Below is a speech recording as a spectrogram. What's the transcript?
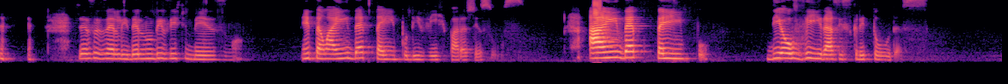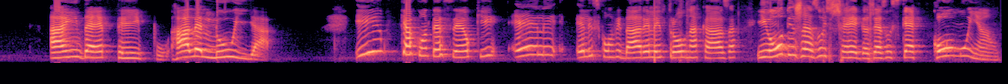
Jesus é lindo, ele não desiste mesmo. Então ainda é tempo de vir para Jesus. Ainda é tempo de ouvir as Escrituras. Ainda é tempo, aleluia! E o que aconteceu? Que ele eles convidaram, ele entrou na casa e onde Jesus chega, Jesus quer comunhão.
